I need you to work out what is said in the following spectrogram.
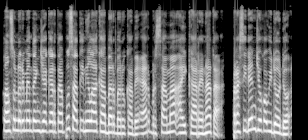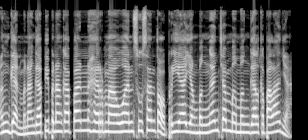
Langsung dari Menteng, Jakarta Pusat, inilah kabar baru KBR bersama Aika Renata. Presiden Joko Widodo enggan menanggapi penangkapan Hermawan Susanto, pria yang mengancam memenggal kepalanya.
